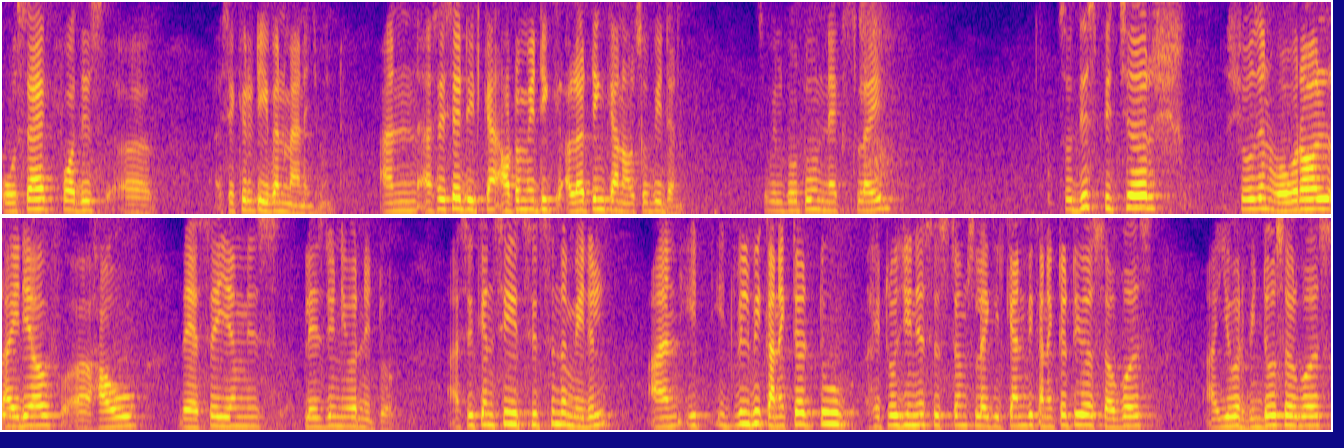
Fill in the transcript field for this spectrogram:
OSSEC for this uh, security event management and as I said it can automatic alerting can also be done. So we will go to next slide. So this picture sh shows an overall idea of uh, how the SIEM is placed in your network. As you can see it sits in the middle and it, it will be connected to heterogeneous systems like it can be connected to your servers uh, your Windows servers,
